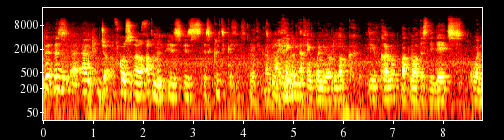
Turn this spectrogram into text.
this, uh, and of course, uh, Ottoman is, is, is critical. critical. I think I think when you look, you cannot but notice the dates when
